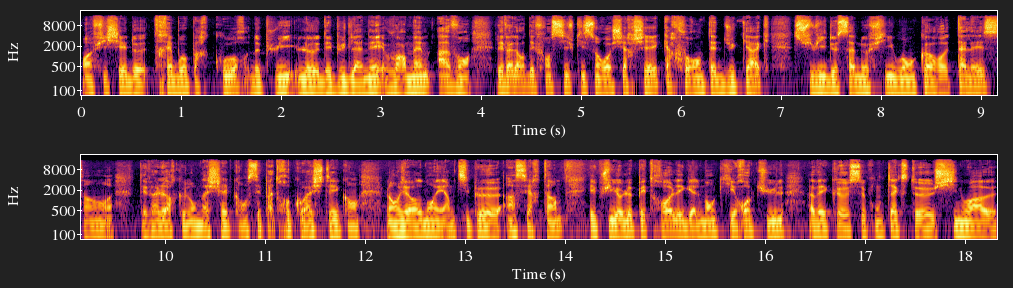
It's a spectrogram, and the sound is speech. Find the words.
ont affiché de très beaux parcours depuis le début de l'année, voire même avant. Les valeurs défensives qui sont recherchées, Carrefour en tête du CAC, suivi de Sanofi ou encore Thales, hein, des valeurs que l'on achète quand on ne sait pas trop quoi acheter, quand l'environnement est un petit peu incertain. Et puis euh, le pétrole également qui recule avec euh, ce contexte chinois euh,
